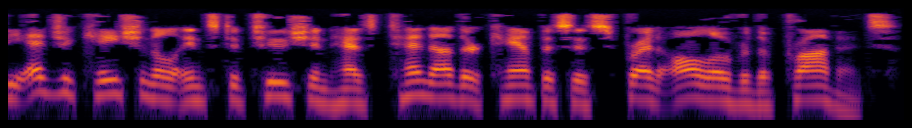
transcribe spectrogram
The educational institution has 10 other campuses spread all over the province.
